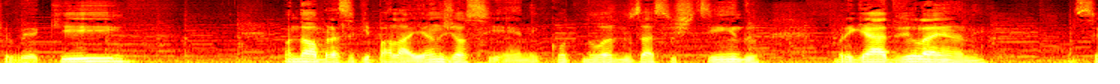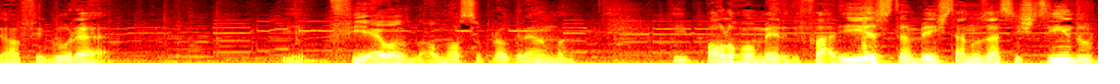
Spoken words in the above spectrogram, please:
deixa eu ver aqui. Mandar um abraço aqui para Laiane Jociene, que continua nos assistindo. Obrigado, viu, Laiane? Você é uma figura fiel ao, nosso programa. E Paulo Romero de Farias também está nos assistindo.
